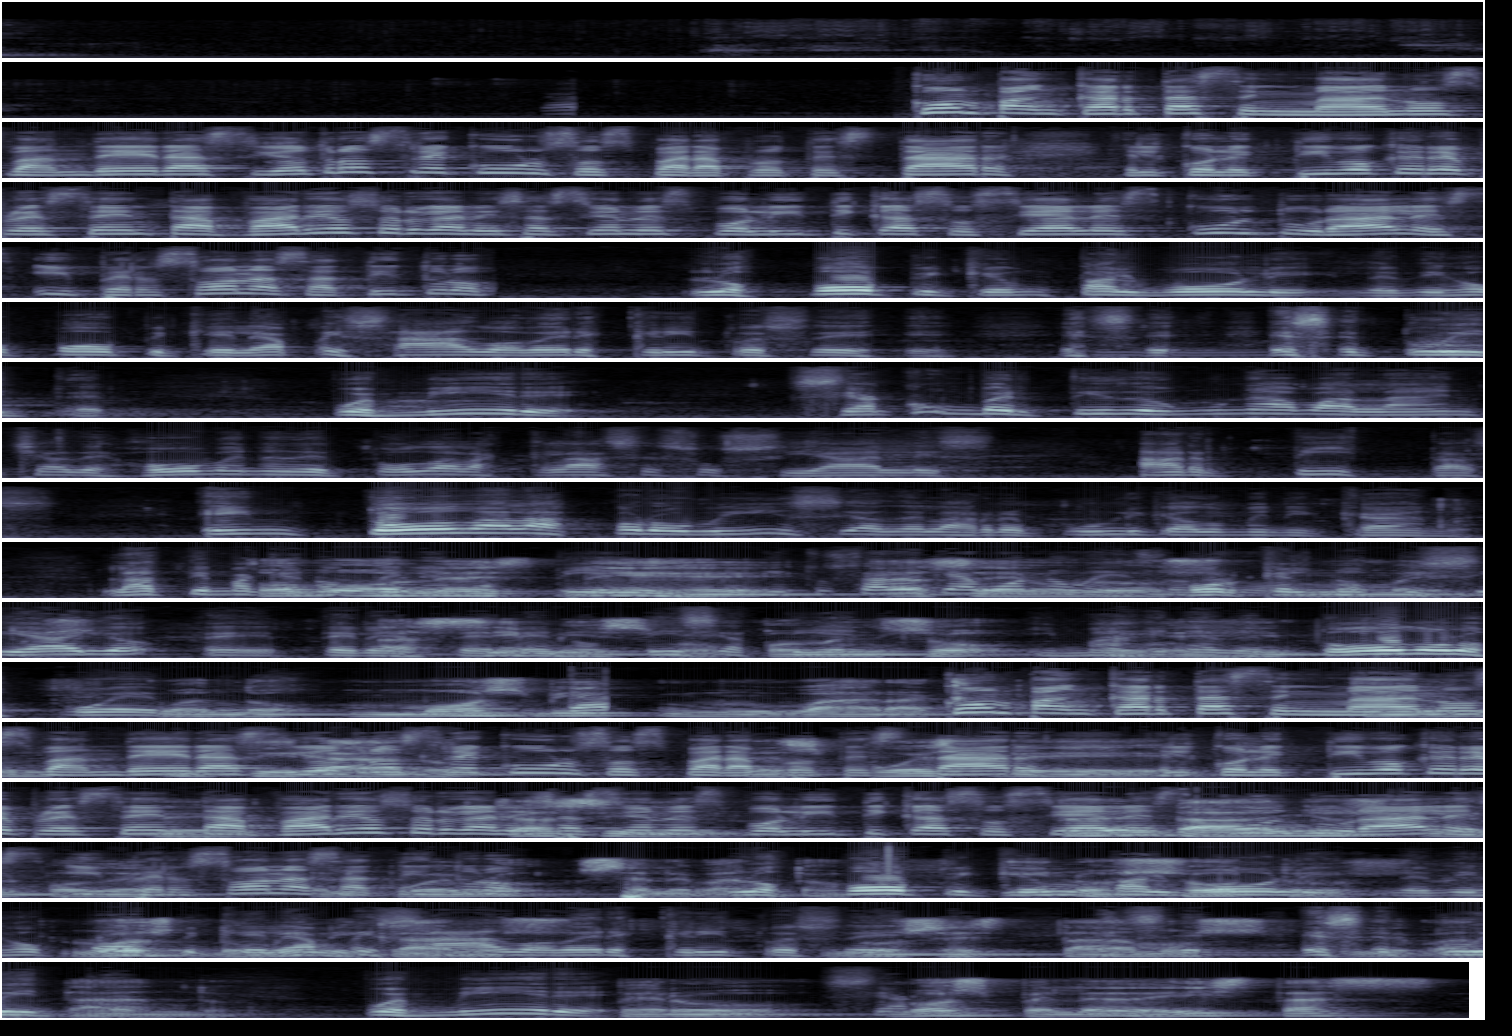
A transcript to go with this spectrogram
Con pancartas en manos, banderas y otros recursos para protestar, el colectivo que representa varias organizaciones políticas, sociales, culturales y personas a título... Los Popi, que un tal Boli le dijo Popi que le ha pesado haber escrito ese, ese, ese Twitter. Pues mire, se ha convertido en una avalancha de jóvenes de todas las clases sociales, artistas, en todas las provincias de la República Dominicana Lástima que no Como tenemos les tiempo. dije Y tú sabes que bueno Porque el noticiario eh, tele, así mismo tiene comenzó imágenes en de todos los pueblos. cuando Mosby Mubarak Con pancartas en manos, banderas y otros recursos para protestar, de- el colectivo que representa varias organizaciones políticas, sociales, 30 años culturales el y poder, personas a título se los levantó. popis que y un nosotros, le dijo los Popi que le ha pesado haber escrito ese, nos estamos ese, ese levantando. Pues mire, Pero los peledeístas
